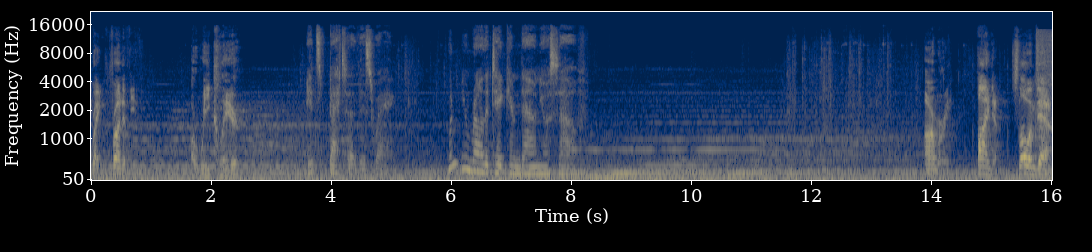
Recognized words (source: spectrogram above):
Shepard standing right in front of you. Are we clear? It's better this way. Wouldn't you rather take him down yourself? Armory. Find him. Slow him down.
